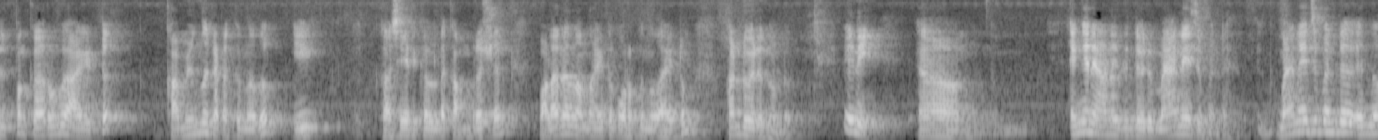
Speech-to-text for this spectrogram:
അല്പം കർവ് ആയിട്ട് കമിഴ്ന്ന് കിടക്കുന്നതും ഈ കശേരിക്കളുടെ കംപ്രഷൻ വളരെ നന്നായിട്ട് കുറക്കുന്നതായിട്ടും കണ്ടുവരുന്നുണ്ട്. ഇനി എങ്ങനെയാണ് ഇതിന്റെ ഒരു മാനേജ്മെന്റ് മാനേജ്മെന്റ് എന്ന്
